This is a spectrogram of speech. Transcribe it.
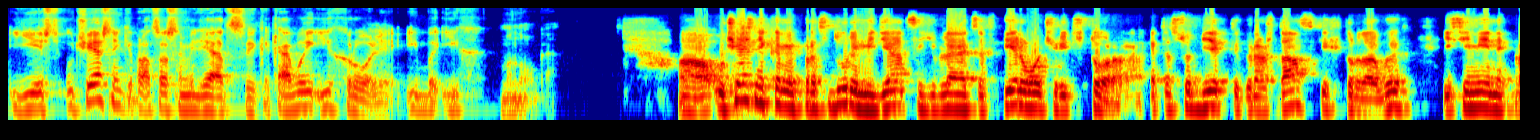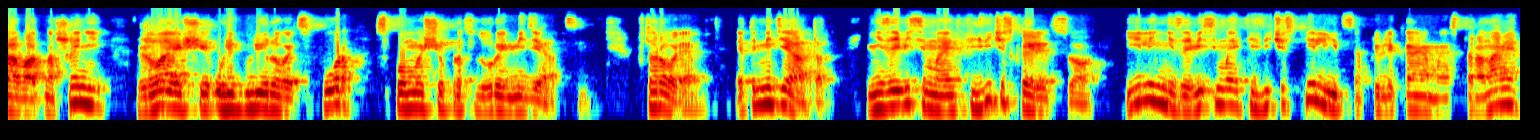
есть участники процесса медиации, каковы их роли, ибо их много. А, участниками процедуры медиации являются в первую очередь стороны. Это субъекты гражданских, трудовых и семейных правоотношений, желающие урегулировать спор с помощью процедуры медиации. Второе. Это медиатор, независимое физическое лицо или независимые физические лица, привлекаемые сторонами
